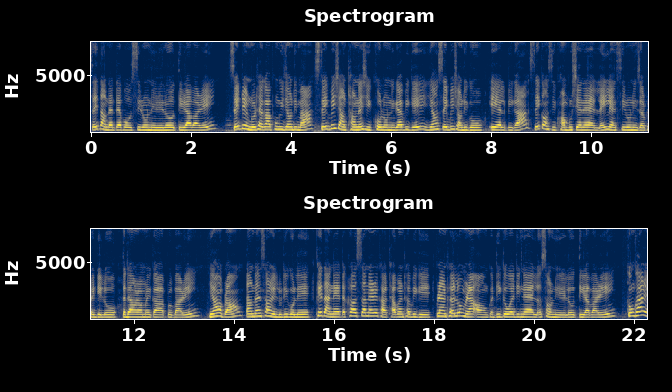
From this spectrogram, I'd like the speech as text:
စိတ်တောင်တန်တက်ဖို့စီရုံနေတယ်လို့သိရပါတယ်။ စိတ်တွေမျိုးထက်ကဖုန်ကြီးကျောင်းဒီမှာစိတ်ပိတ်ဆောင်ထောင်ထဲရှိခိုလုံနေကြပြီးကရောင်စိတ်ပိတ်ဆောင်တီကို ALP ကစိတ်ကောင်စီခွန်ပူရှဲနဲ့လိမ့်လန်စီရုံနေဇာဖရိတ်တီလို့တဒေါင်အမေရိကပရိုပါရင်ရောင်ဘရောင်တောင်တန်းဆောင်တဲ့လူဒီကိုလည်းဖေတာနဲ့တခါဆန်တဲ့ခါထားပန်းထွက်ပြီးကပြန်ထွက်လို့မရအောင်ဂဒီကဝက်ဒီနဲ့လှုပ်ဆောင်နေတယ်လို့သိရပါတယ်။ကုန်ခါရီ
